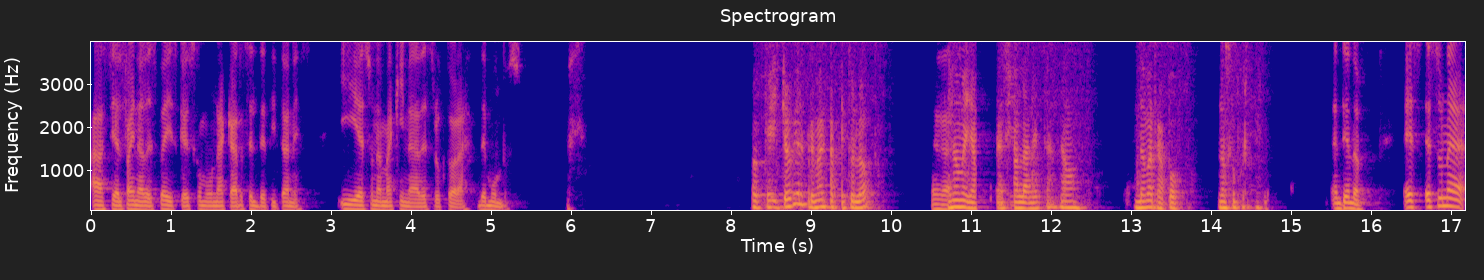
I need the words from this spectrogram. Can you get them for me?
hacia el Final Space, que es como una cárcel de titanes y es una máquina destructora de mundos. Ok, yo vi el primer capítulo. No me llamó la atención, la neta, no. no me atrapó. No sé por qué. Entiendo. Es, es, una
